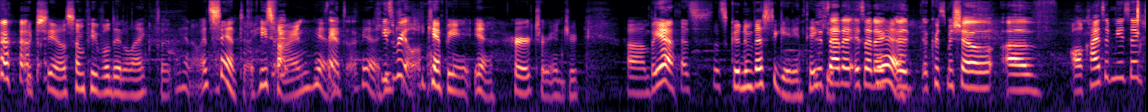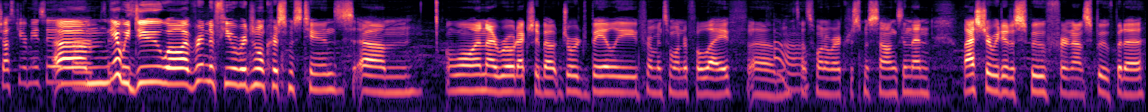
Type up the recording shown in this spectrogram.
which you know some people didn't like, but you know it's Santa. He's fine. Yeah, Santa. Yeah, He's he, real. He can't be yeah hurt or injured. Um, but yeah, that's that's good investigating. Thank Is you. that a, is that a, Yeah. a, a Christmas show of all kinds of music, just your music? Um, yeah, we do. Well, I've written a few original Christmas tunes. Um, one I wrote actually about George Bailey from It's a Wonderful Life. Um, Oh. That's one of our Christmas songs. And then last year we did a spoof, or not a spoof, but a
